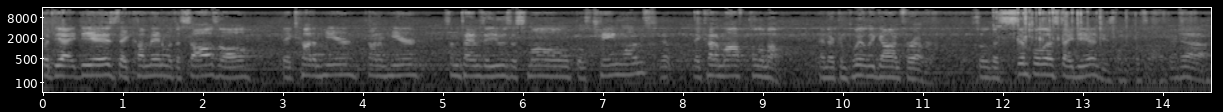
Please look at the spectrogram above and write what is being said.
But the idea is they come in with a sawzall, they cut them here, cut them here, Sometimes they use a small, those chain ones. Yep. They cut them off, pull them out, and they're completely gone forever. So the simplest idea is you just want to put some out there. Yeah.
